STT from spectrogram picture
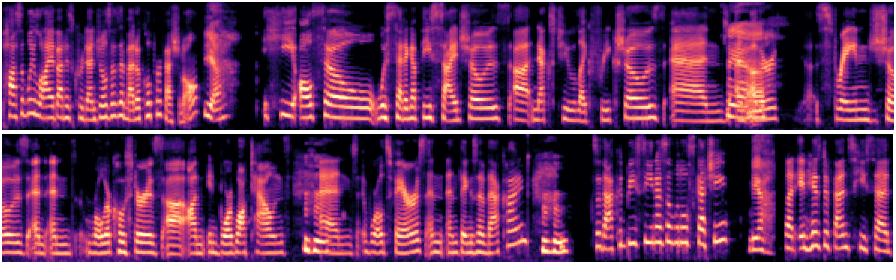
possibly lie about his credentials as a medical professional. Yeah. He also was setting up these sideshows uh, next to like freak shows and and other uh, strange shows and and roller coasters uh, on in boardwalk towns Mhm. and world's fairs and and things of that kind. Mhm. So that could be seen as a little sketchy. Yeah. But in his defense, he said,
